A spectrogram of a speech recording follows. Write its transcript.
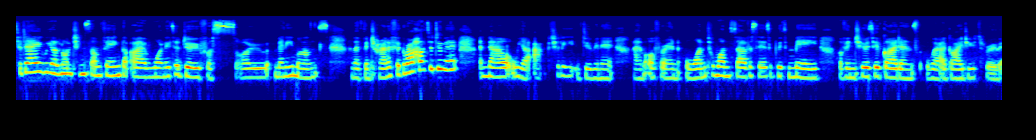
today we are launching something that I have wanted to do for so many months and I've been trying to figure out how to do it and now we are actually doing it. I am offering one-to-one -one services with me of intuitive guidance where I guide you through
